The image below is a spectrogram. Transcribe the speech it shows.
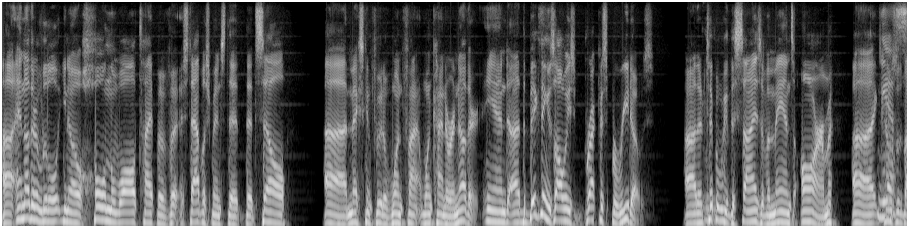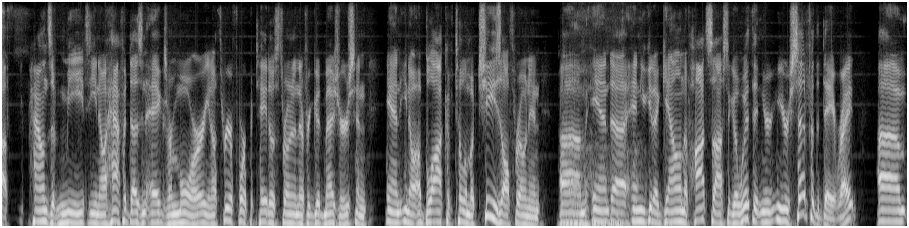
uh, and other little you know hole in the wall type of establishments that that sell uh, Mexican food of one fi- one kind or another. And the big thing is always breakfast burritos. They're typically the size of a man's arm. Uh, it comes Yes. with about three pounds of meat, you know, half a dozen eggs or more, you know, three or four potatoes thrown in there for good measures, and and you know a block of Tillamook cheese all thrown in, um, and uh, and you get a gallon of hot sauce to go with it, and you're you're set for the day, right? Um,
